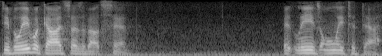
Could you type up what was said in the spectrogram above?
Do you believe what God says about sin? It leads only to death.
